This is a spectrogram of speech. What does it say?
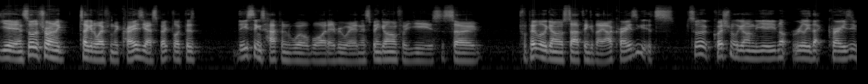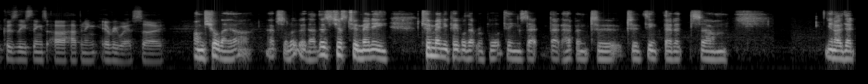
Yeah, and sort of trying to take it away from the crazy aspect, like there's these things happen worldwide everywhere, and it's been going on for years. So for people that are going to start thinking they are crazy, it's sort of questionable going, yeah, you're not really that crazy because these things are happening everywhere. So I'm sure they are. Absolutely, that there's just too many, too many people that report things that that happen to to think that it's, um, you know, that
